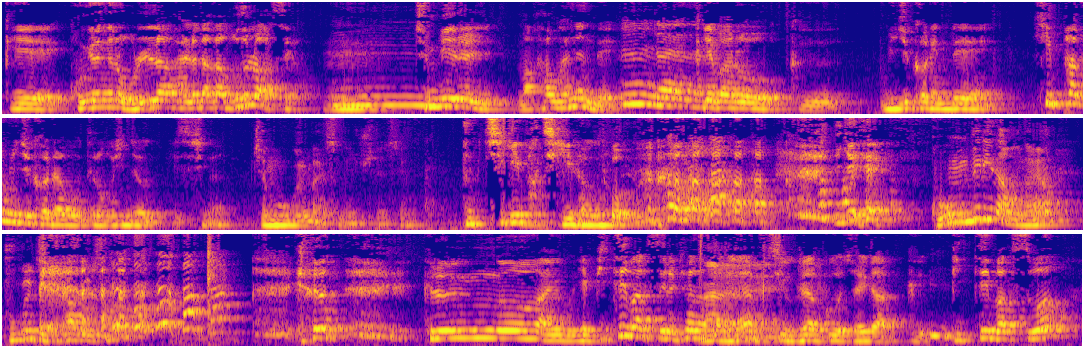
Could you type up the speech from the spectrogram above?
그게 공연을 올라가려다가 못 올라갔어요. 음. 준비를 막 하고 했는데, 음, 네. 그게 바로 그 뮤지컬인데, 힙합 뮤지컬이라고 들어보신 적 있으신가요? 제목을 말씀해 주시겠어요? 북치기 박치기라고. 이게, 곰들이 나오나요? 북을 제압하고 있어요? 그, 그런 거 아니고 이게 비트박스를 표현하잖아요. 네, 네, 지금 네. 그래갖고 저희가 그 비트박스와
